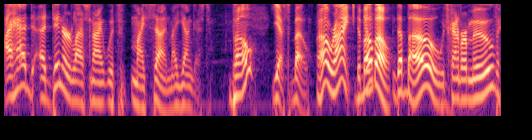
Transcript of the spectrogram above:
I had a dinner last night with my son, my youngest. Bo? Yes, Bo. Oh, right. The Bobo. The Bo. It's kind of our move.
